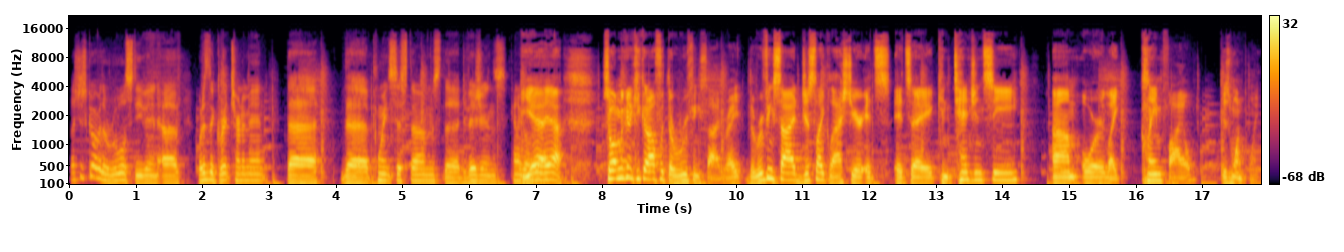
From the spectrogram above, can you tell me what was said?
Let's just go over the rules, Steven, of what is the grit tournament, the the point systems, the divisions, kind of Yeah, yeah. So I'm going to kick it off with the roofing side, right? The roofing side, just like last year, it's it's a contingency um, or like claim filed is one point.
